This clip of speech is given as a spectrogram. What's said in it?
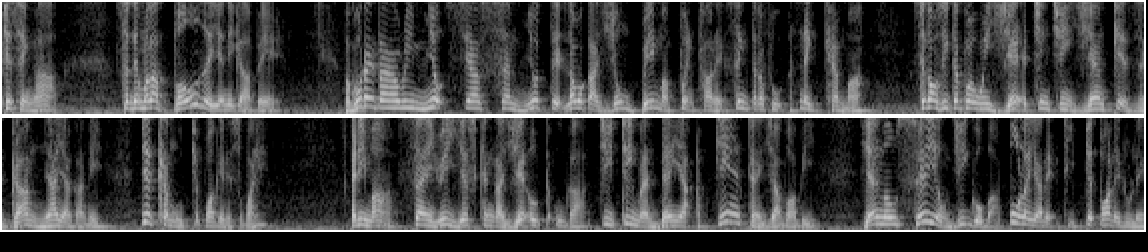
ဖြစ်စဉ်ကစက်တင်ဘာလ30ရက်နေ့ကပဲပဲခူးတိုင်းတာယာဝတီမြို့ဆရာဆန်မြို့တက်လောက်ကရုံဘေးမှာဖွင့်ထားတဲ့စိန်တရဖူအနှိတ်ခမ်းမှာစစ်ကောင်စီတပ်ဖွဲ့ဝင်ရဲအချင်းချင်းရန်ဖြစ်စကားများရာကနေပြစ်ခတ်မှုဖြစ်ပွားခဲ့တယ်ဆိုပါတယ်အဲ့ဒီမှာစံရွေးရက်စကန်ကရဲအုပ်တအုပ်ကကြည်တိမှန်ဒဏ်ရာအပြင်းအထန်ရသွားပြီး ရန်ကုန်ဆေးရုံကြီးကိုပါပို့လိုက်ရတဲ့အထိဖြစ်သွားတယ်လို့လဲ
